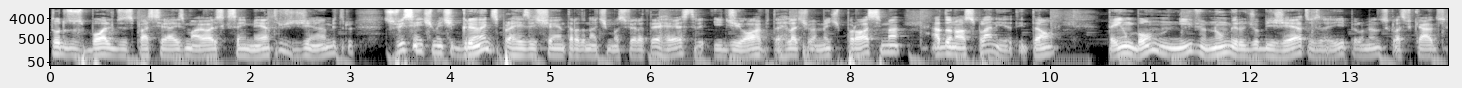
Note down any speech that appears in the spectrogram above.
todos os bólidos espaciais maiores que 100 metros de diâmetro, suficientemente grandes para resistir à entrada na atmosfera terrestre e de órbita relativamente próxima à do nosso planeta. Então, tem um bom nível, número de objetos aí, pelo menos classificados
